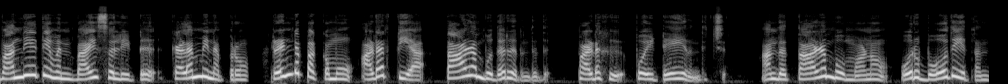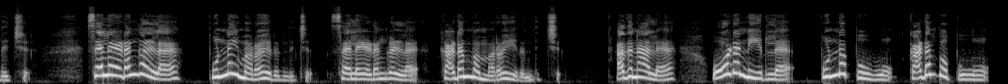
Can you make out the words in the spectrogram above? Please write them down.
வந்தியத்தேவன் பாய் சொல்லிட்டு கிளம்பினப்புறம் ரெண்டு பக்கமும் அடர்த்தியா தாழம்புதர் இருந்தது. படகு போயிட்டே இருந்துச்சு. அந்த தாழம்பு மனம் ஒரு போதையை தந்துச்சு. சில இடங்கள்ல புன்னை மரம் இருந்துச்சு. சில இடங்கள்ல கடம்ப மரம் இருந்துச்சு. அதனால ஓட நீர்ல புன்னப்பூவும் கடம்ப பூவும்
